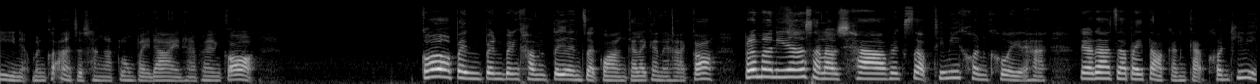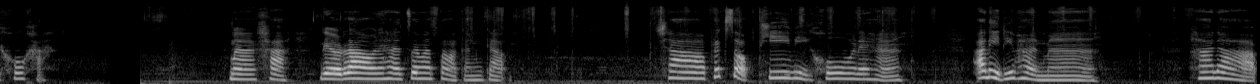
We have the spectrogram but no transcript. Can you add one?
ดีเนี่ย มันก็อาจจะชะงักลงไปได้นะคะเพราะฉะนั้นก็ ก็เป็นเป็นเป็นคำเตือนจากกวางกันแล้วกันนะคะ ก็ประมาณนี้นะสำหรับชาวพฤกษบที่มีคนคุยนะคะ เดี๋ยวเราจะไปต่อกันกับคนที่มีคู่ค่ะ มาค่ะ เดี๋ยวเรานะคะจะมาต่อกันกับ ชาวพฤกษบที่มีคู่นะคะอดีตที่ผ่านมาห้าดาบ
